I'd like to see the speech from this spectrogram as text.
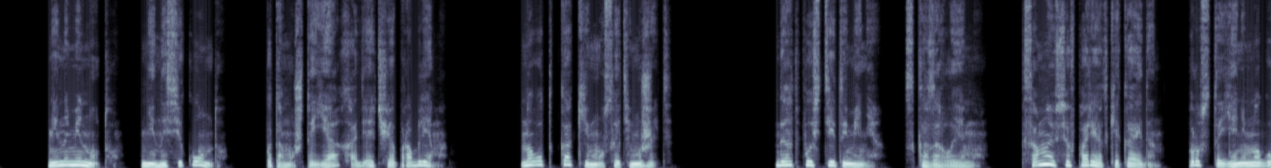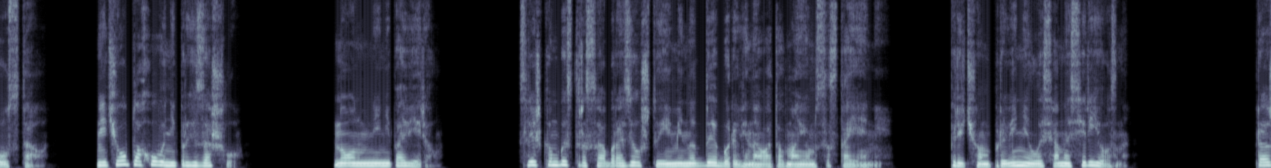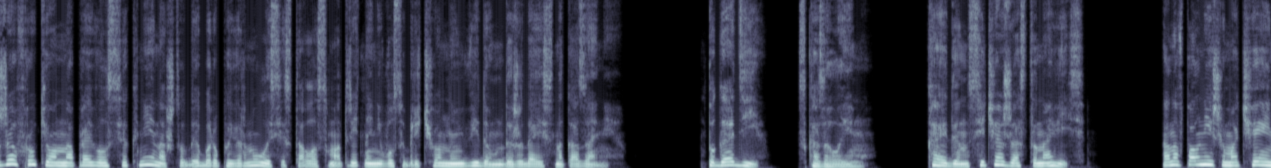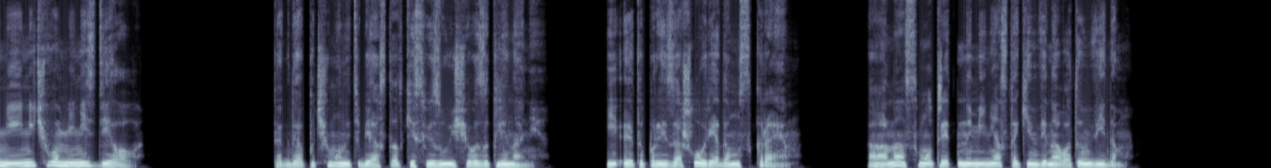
Ни на минуту, ни на секунду, потому что я — ходячая проблема. Но вот как ему с этим жить? «Да отпусти ты меня», — сказала ему. «Со мной все в порядке, Кайден. Просто я немного устала. Ничего плохого не произошло». Но он мне не поверил. Слишком быстро сообразил, что именно Дебора виновата в моем состоянии. Причем провинилась она серьезно. Разжав руки, он направился к ней, на что Дебора повернулась и стала смотреть на него с обреченным видом, дожидаясь наказания. «Погоди», — сказала ему. «Кайден, сейчас же остановись. Она в полнейшем отчаянии и ничего мне не сделала». «Тогда почему на тебе остатки связующего заклинания? И это произошло рядом с краем?» А она смотрит на меня с таким виноватым видом.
